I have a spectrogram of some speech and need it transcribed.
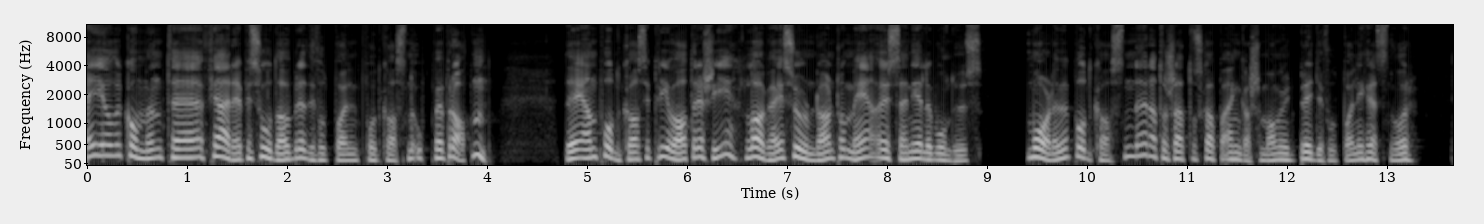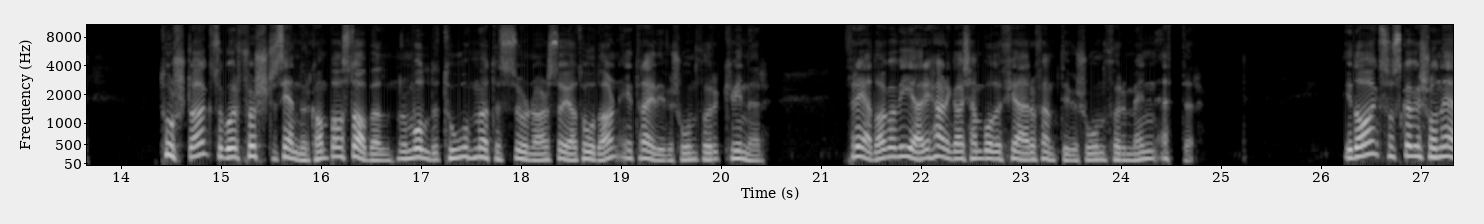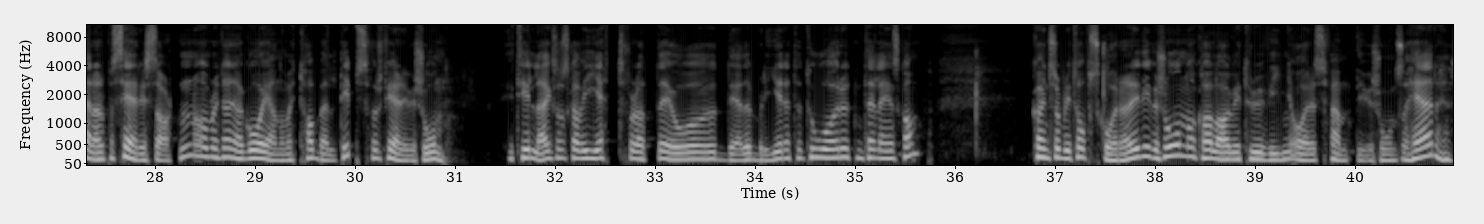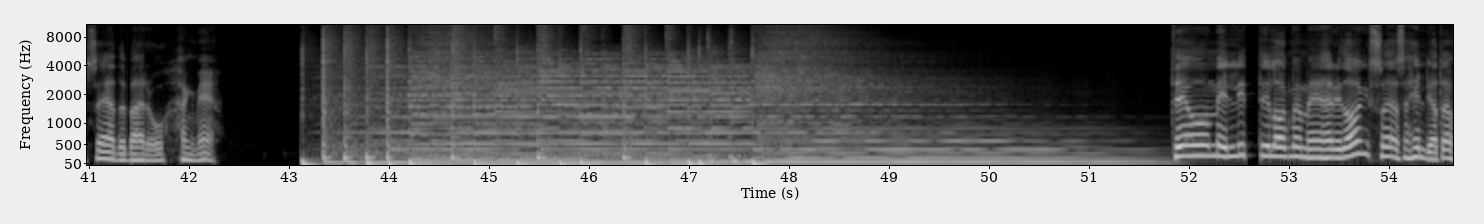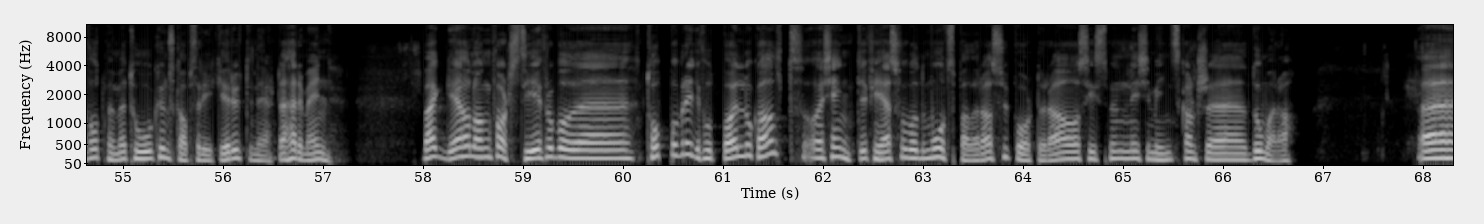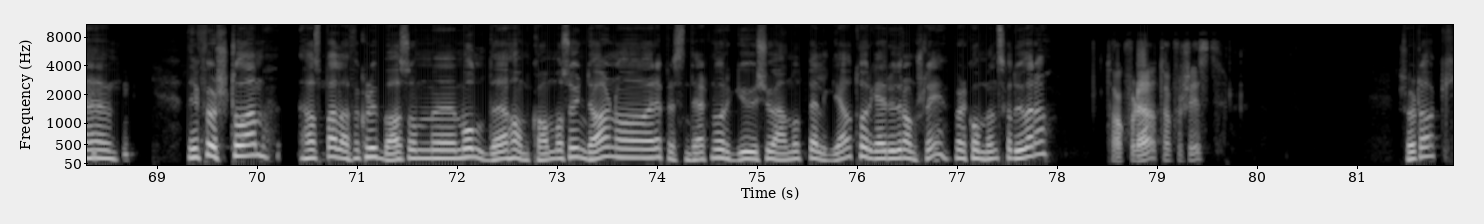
Hei og velkommen til fjerde episode av Breddefotballpodkasten Opp med praten. Det er en podkast i privat regi, laga i Surndalen av meg, Øystein Gjelle Bondhus. Målet med podkasten er rett og slett å skape engasjement rundt breddefotballen i kretsen vår. Torsdag så går første seniorkamp av stabelen, når Molde 2 møter Surndal Søya Todalen i tredjedivisjon for kvinner. Fredag og videre i helga kommer både fjerde- og femtedivisjon for menn etter. I dag skal vi se nærmere på seriestarten og annet gå gjennom et tabelltips for fjerdedivisjon. I tillegg skal vi gjette, for det er jo det det blir etter to år uten tilleggskamp. Kan så bli toppskårer i divisjonen, og hva lag vi tror vinner årets femtedivisjon. Så her så er det bare å henge med. Til å melde litt i lag med meg her i dag, så er jeg så heldig at jeg har fått med meg to kunnskapsrike, rutinerte herremenn. Begge har lang fartstid fra både topp- og breddefotball lokalt, og er kjente fjes for både motspillere, supportere og sist, men ikke minst kanskje dommere. Eh, den første av dem har spilt for klubber som eh, Molde, HamKam og Sunndalen, og representert Norge U21 mot Belgia. Torgeir Ruud Ramsli, velkommen skal du være. Takk for det. Takk for sist. Sjøl takk.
